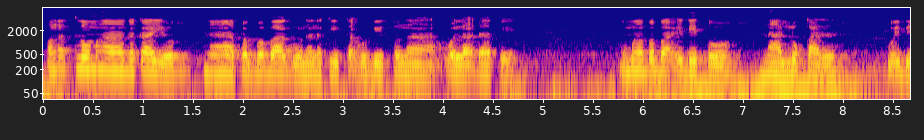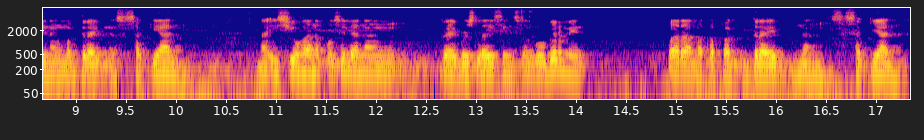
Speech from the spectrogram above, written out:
Pangatlo mga kakayod na pagbabago na nakita ko dito na wala dati, yung mga babae dito na lokal pwede nang mag-drive ng sasakyan. Na-issuehan na po sila ng driver's license ng government para makapag-drive ng sasakyan.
